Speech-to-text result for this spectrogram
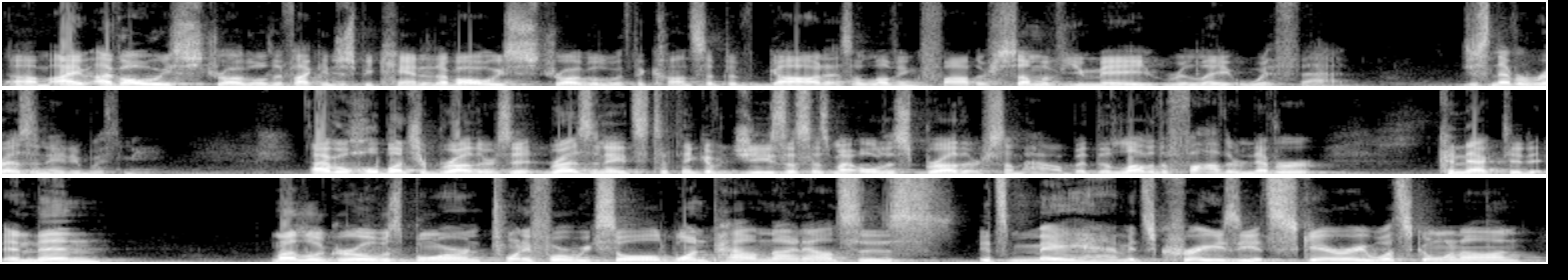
Um, I, I've always struggled, if I can just be candid, I've always struggled with the concept of God as a loving father. Some of you may relate with that. It just never resonated with me. I have a whole bunch of brothers. It resonates to think of Jesus as my oldest brother somehow, but the love of the Father never connected. And then my little girl was born, 24 weeks old, one pound, nine ounces. It's mayhem, it's crazy, it's scary. What's going on?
